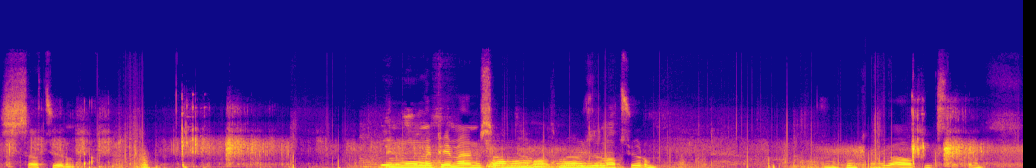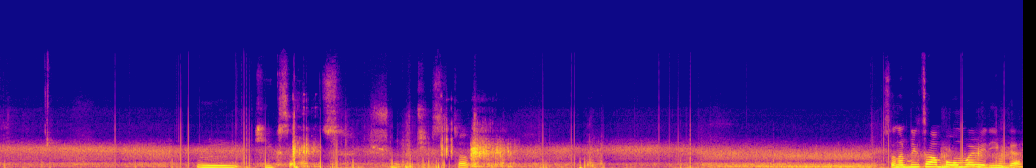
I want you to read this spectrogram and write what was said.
Satıyorum ya. Benim UMP mermisi almam lazım. O yüzden atıyorum. Bakalım sana bir 6x takalım. Ee, 2x at. Şunu 3x tak. Sana bir tane bomba vereyim gel.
